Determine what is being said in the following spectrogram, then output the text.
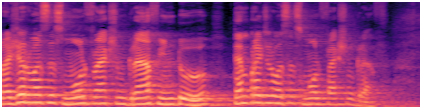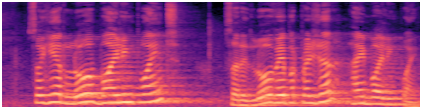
pressure versus mole fraction graph into temperature versus mole fraction graph. So here low boiling point, sorry, low vapor pressure, high boiling point.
